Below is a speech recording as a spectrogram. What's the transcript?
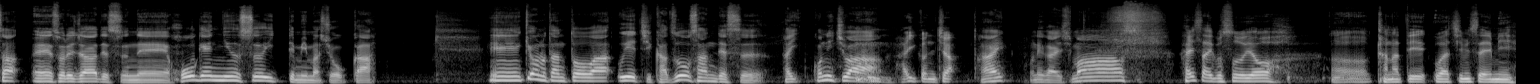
さあ、えー、それじゃあですね方言ニュースいってみましょうか、えー、今日の担当は植地和夫さんです。はいこんにちは、うん、はいこんにちは。はいお願いします。はい最後数よ。かなてうわちみせみ。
